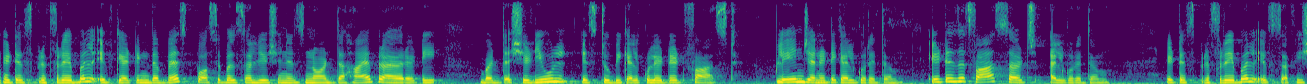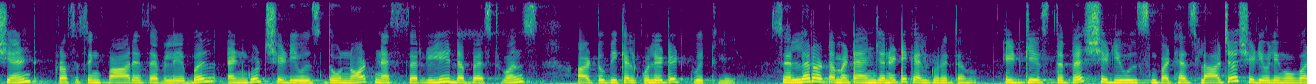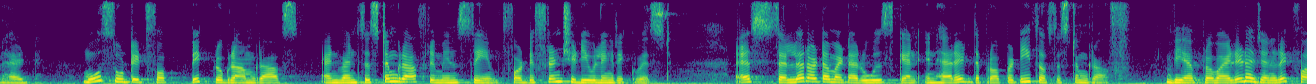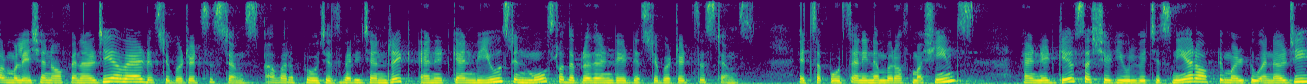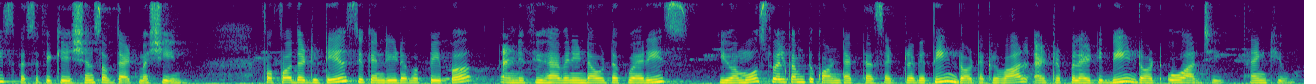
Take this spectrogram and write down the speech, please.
It is preferable if getting the best possible solution is not the high priority but the schedule is to be calculated fast. Plain genetic algorithm. It is a fast search algorithm. It is preferable if sufficient processing power is available and good schedules, though not necessarily the best ones, are to be calculated quickly. Cellular automata and genetic algorithm. It gives the best schedules but has larger scheduling overhead. Most suited for big program graphs and when system graph remains same for different scheduling requests. As cellular automata rules can inherit the properties of system graph. We have provided a generic formulation of energy-aware distributed systems. Our approach is very generic and it can be used in most of the present-day distributed systems. It supports any number of machines and it gives a schedule which is near optimal to energy specifications of that machine. For further details, you can read our paper and if you have any doubt or queries, you are most welcome to contact us at pragati.agrawal at iiitb.org. Thank you.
